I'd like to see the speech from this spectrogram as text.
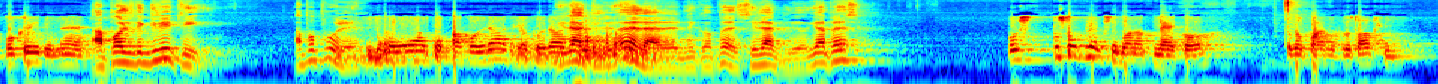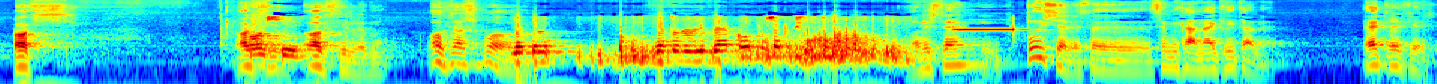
Από Κρήτη, ναι. Από όλη την Κρήτη. Από πού ρε; Ε, από, από Ηράκλειο, από Ηράκλειο. Ηράκλειο. Έλα ρε Νίκο, πες. Ηράκλειο. Για πες. Πώς, πώς το βλέπεις τον Παναθηναϊκό, θα το πάρει το πρωτάθλημα. Όχι. Όχι. Όχι. Όχι, φίλε μου. Όχι, θα σου πω. Για τον, για τον Ολυμπιακό, πώς έπαιξε. Ορίστε. Πού είσαι, ρε, σε, σε μηχανάκι ήτανε; Έτρεχες.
